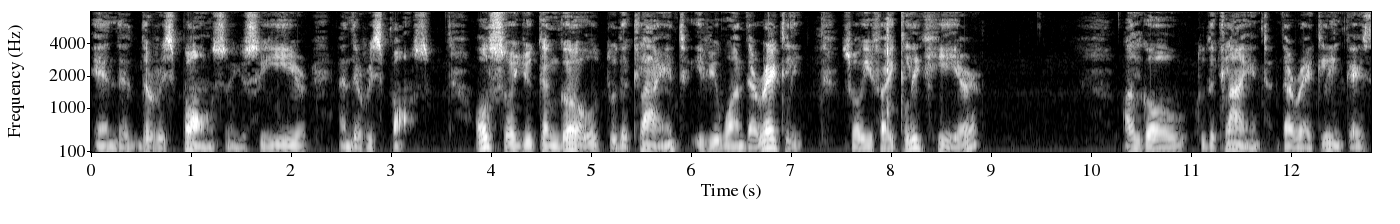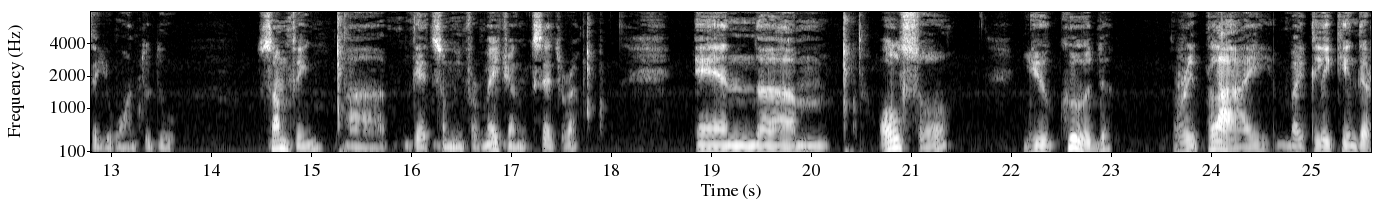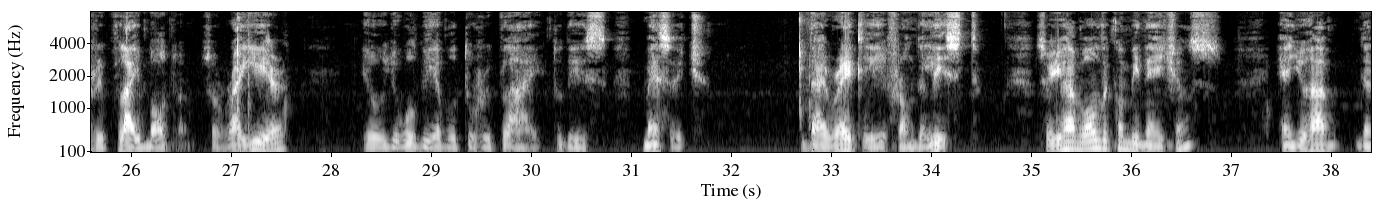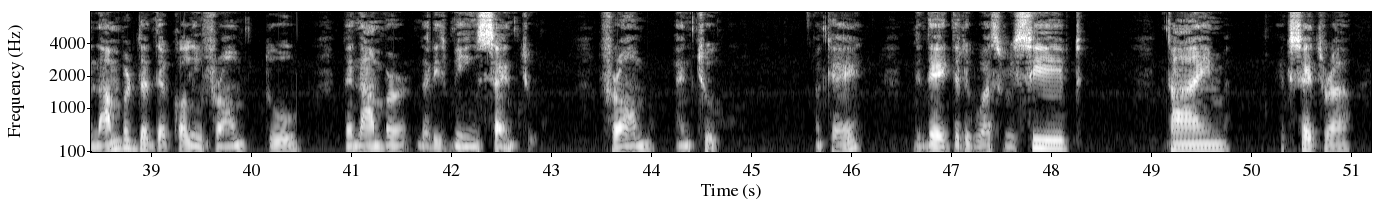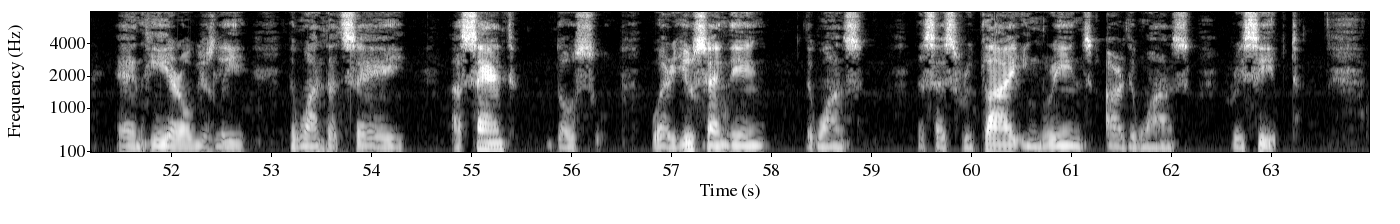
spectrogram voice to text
and the, the response, and you see here and the response. Also, you can go to the client if you want directly. So if I click here, I'll go to the client directly in case that you want to do something, uh, get some information, etc. And um, also, you could reply by clicking the reply button. So right here, you, you will be able to reply to this message directly from the list. So you have all the combinations and you have the number that they're calling from to the number that is being sent to, from and to. Okay? The date that it was received, time, etc. And here, obviously, the ones that say uh, sent, those were you sending, the ones that says reply in greens are the ones received.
